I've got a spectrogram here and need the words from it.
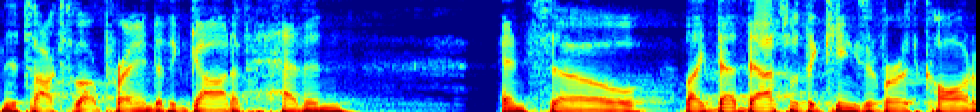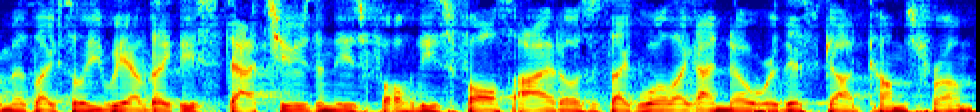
that talks about praying to the God of heaven. And so, like that, that's what the kings of earth called him. Is like, so we have like these statues and these these false idols. It's like, well, like I know where this God comes from,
